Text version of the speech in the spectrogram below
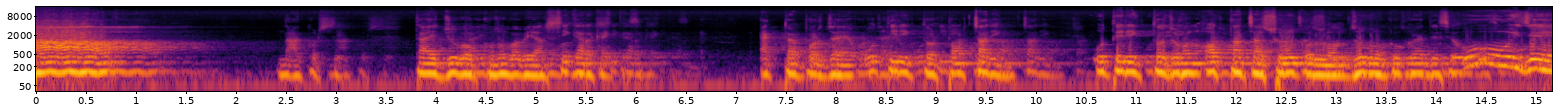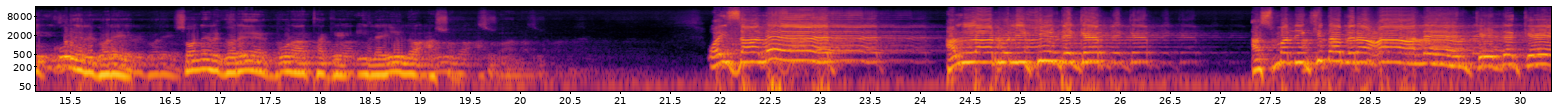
না করছে। তাই যুবক কোনোভাবে আর শিকার খাইতেছে একটা পর্যায়ে অতিরিক্ত টর্চারিং, অতিরিক্ত যখন অত্যাচার শুরু করল, যুবক দিয়েছে ওই যে কোরের ঘরে, সনের ঘরে গোড়া থাকে, ইলা এলো আসল ওই আল্লাহর ওলিকে ডেকে, আসমানি কিতাবের আলেম কে ডেকে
